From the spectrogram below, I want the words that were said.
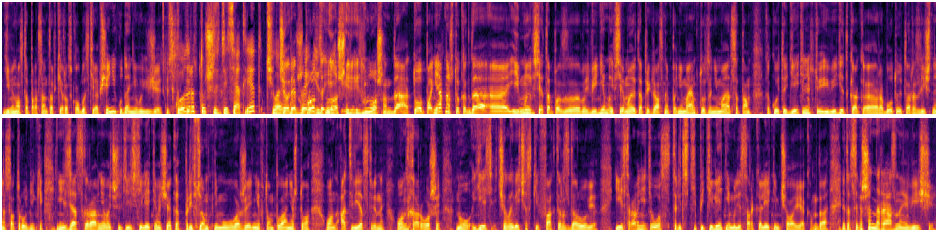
90% в Кировской области вообще никуда не выезжает. К возрасту 60 лет человек, человек уже просто изношен. изношен, да. То понятно, что когда э, и мы все это видим, и все мы это прекрасно понимаем, кто занимается там какой-то деятельностью и видит, как э, работают различные сотрудники. Нельзя сравнивать 60 30-летнего человека, при всем к нему уважении в том плане, что он ответственный, он хороший, но есть человеческий фактор здоровья. И сравнить его с 35-летним или 40-летним человеком, да, это совершенно разные вещи.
